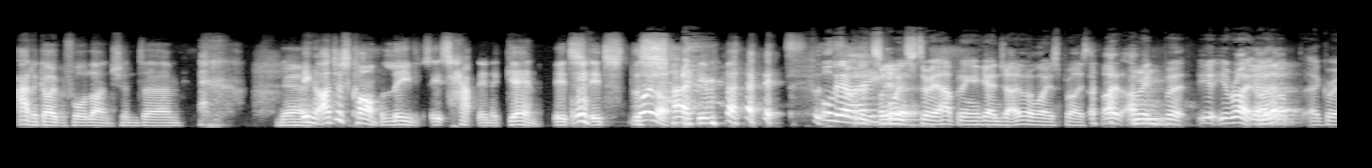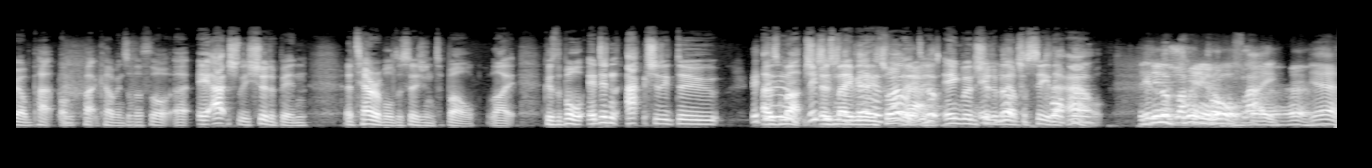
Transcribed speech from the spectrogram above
had a go before lunch, and um, Yeah. England- I just can't believe it's, it's happening again. It's Mm. it's the same. It's the All the evidence same. points to it happening again, Jack. I don't know why you're surprised. I, I mean, but you- you're right. Yeah, I, but I agree on Pat on Pat Cummins. I thought uh, it actually should have been a terrible decision to bowl, like because the ball it didn't actually do It as much as is the maybe they as thought well. it It did. looked- England should have been able to a see that out. It, It didn't looked like a swing at proper all. flatty. so, Yeah.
